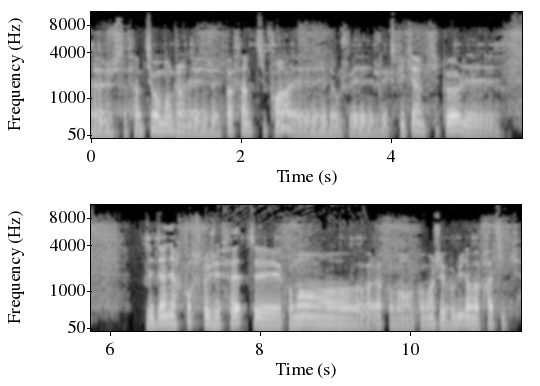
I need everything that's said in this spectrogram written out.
Euh, ça fait un petit moment que j'en ai, j'avais pas fait un petit point et donc je vais, je vais expliquer un petit peu les, les dernières courses que j'ai faites et comment, voilà, comment, comment j'évolue dans ma pratique.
